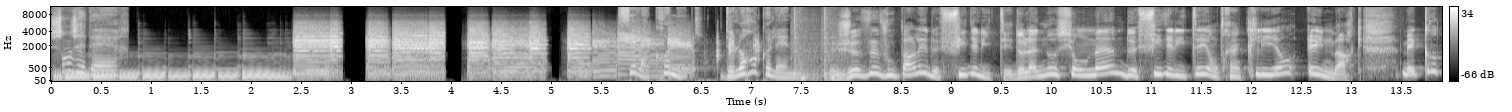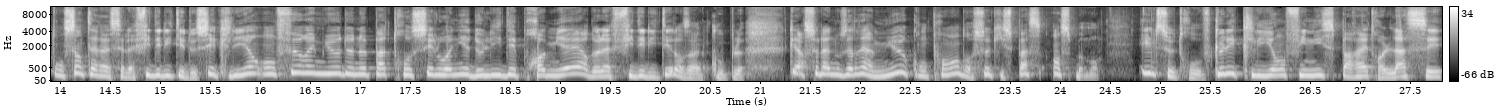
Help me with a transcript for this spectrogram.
changer d'air. C'est la chronique de Laurent Collen. Je veux vous parler de fidélité, de la notion même de fidélité entre un client et une marque. Mais quand on s'intéresse à la fidélité de ses clients, on ferait mieux de ne pas trop s'éloigner de l'idée première de la fidélité dans un couple, car cela nous aiderait à mieux comprendre ce qui se passe en ce moment. Il se trouve que les clients finissent par être lassés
